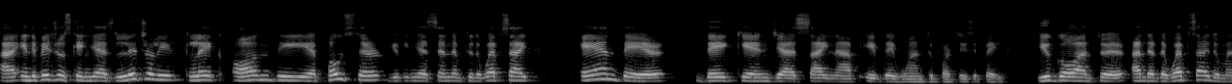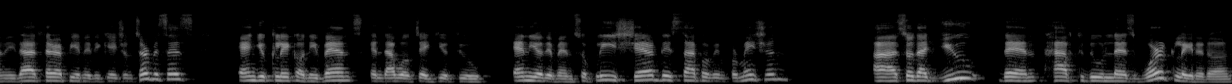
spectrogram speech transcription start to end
uh, individuals can just literally click on the uh, poster. You can just send them to the website and there they can just sign up if they want to participate. You go under, under the website, Humanidad Therapy and Education Services, and you click on events and that will take you to any of the events. So please share this type of information uh, so that you then have to do less work later on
